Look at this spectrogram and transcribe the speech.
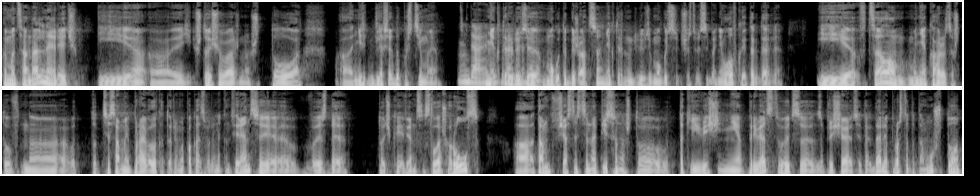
эмоциональная речь, и э, что еще важно, что не для всех допустимая. Да, Некоторые правда. люди могут обижаться, некоторые люди могут чувствовать себя неловко и так далее. И в целом, мне кажется, что в- на вот тут те самые правила, которые мы показывали на конференции vsd.events slash rules, там, в частности, написано, что такие вещи не приветствуются, запрещаются и так далее, просто потому, что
